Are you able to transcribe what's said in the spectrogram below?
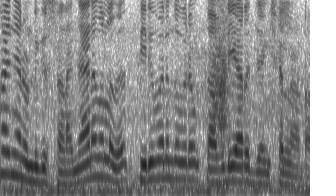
ഹായ് ഞാൻ ഉണ്ണികൃഷ്ണനാണ് ഞാനെന്നുള്ളത് തിരുവനന്തപുരം കവടിയാറ് ജംഗ്ഷനിലാണ് കേട്ടോ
